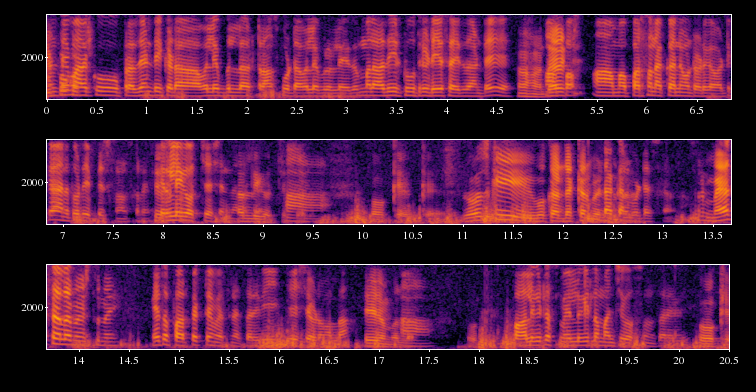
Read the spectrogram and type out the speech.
అంటే మనకు ప్రజెంట్ ఇక్కడ అవైలబుల్ ట్రాన్స్పోర్ట్ అవైలబుల్ లేదు. మళ్ళీ అది టూ త్రీ డేస్ అవుతుంది అంటే ఆహా, మా ప- ఆ, మా పర్సన్ అక్కడనే ఉంటాడు కాబట్టి ఆయనతో తెప్పించుకున్నాం సార్. ఎర్లీగా వచ్చేసింది. వచ్చేసారు. Okay okay. రోజుకి ఒక డక్కన్ డక్కన్ పెట్టారు పెట్టేస్తాం. సార్ మేత ఎలా మేస్తున్నాయి? మిగతా పర్ఫెక్ట్ టైం వేస్తున్నాయి సార్ ఇది వేసేయడం వల్ల. వేయడం వల్ల. పాలు గిట్ల స్మెల్ గిట్ల మంచిగా వస్తుంది సార్ ఇది. ఓకే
